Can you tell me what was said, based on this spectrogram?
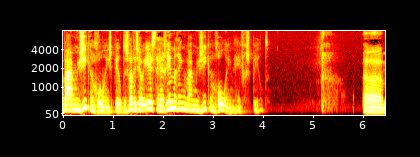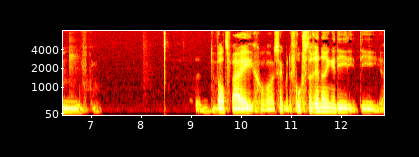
waar muziek een rol in speelt? Dus wat is jouw eerste herinnering waar muziek een rol in heeft gespeeld? Um, wat mij gewoon, zeg maar, de vroegste herinneringen, die, die, uh,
